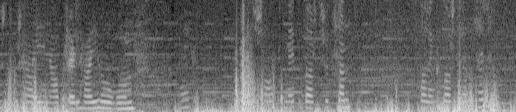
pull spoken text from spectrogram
ուշ դուր հային ապրել հայ հողում։ Շատ մեծ բարձրության սար ենք բարձրացել։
